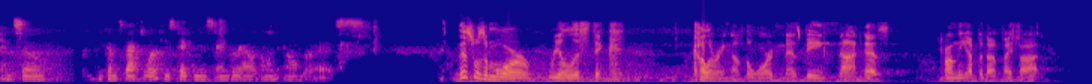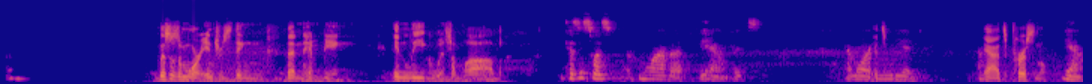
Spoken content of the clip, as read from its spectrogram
And so when he comes back to work, he's taking his anger out on Alvarez. This was a more realistic coloring of the warden as being not as on the up and up. I thought this was a more interesting than him being in league with a mob. Because this was more of a, you know, it's a more It's- immediate. Yeah, it's personal. Yeah.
